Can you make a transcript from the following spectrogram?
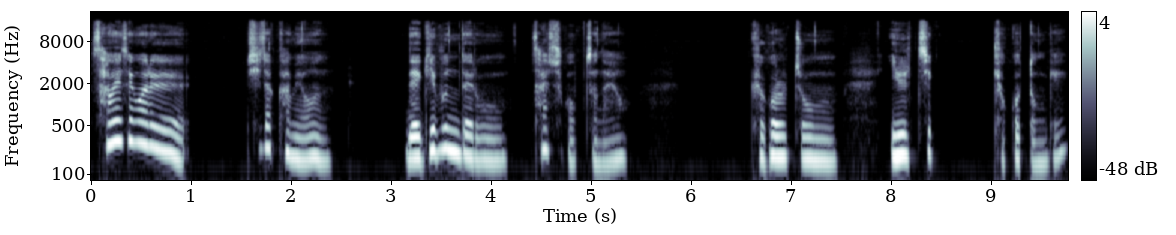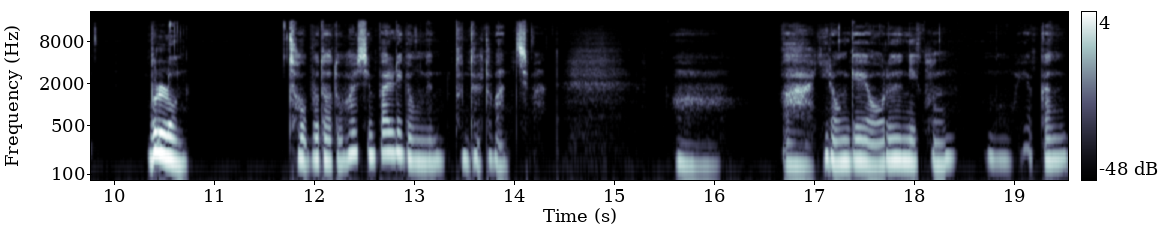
사회생활을 시작하면 내 기분대로 살 수가 없잖아요. 그걸 좀 일찍 겪었던 게, 물론, 저보다도 훨씬 빨리 겪는 분들도 많지만, 어, 아, 이런 게 어른이군. 뭐, 약간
